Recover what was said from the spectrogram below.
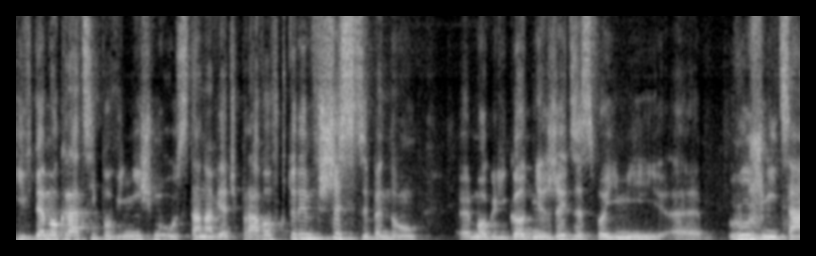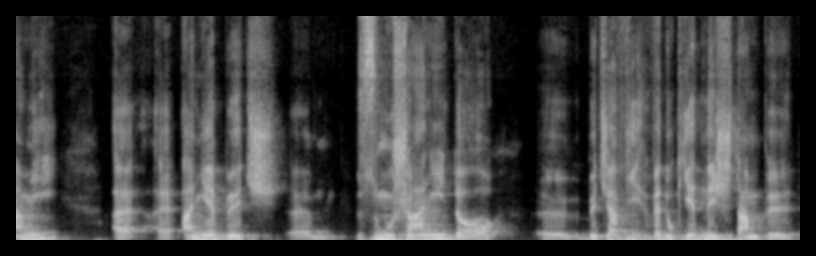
i w demokracji powinniśmy ustanawiać prawo, w którym wszyscy będą e, mogli godnie żyć ze swoimi różnicami, a nie być zmuszani do bycia według jednej sztampy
